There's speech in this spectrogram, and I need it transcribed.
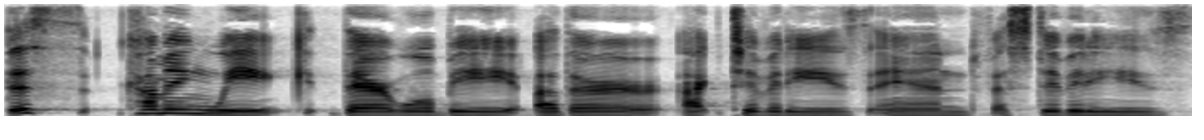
this coming week, there will be other activities and festivities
